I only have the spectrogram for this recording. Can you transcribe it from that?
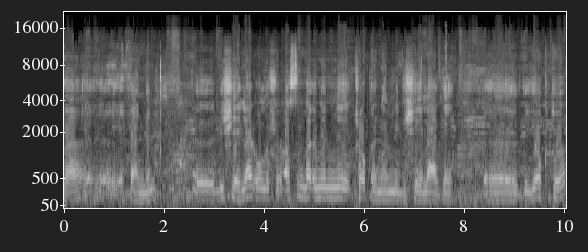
da e, efendim e, bir şeyler oluşur. Aslında önemli, çok önemli bir şeyler de e, yoktu.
